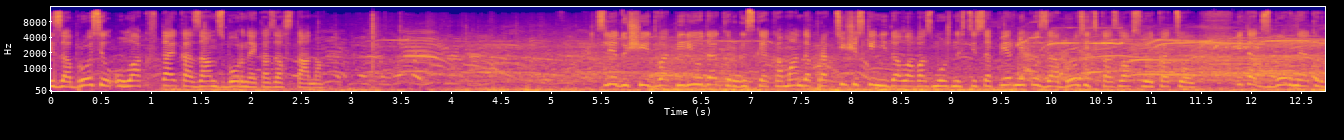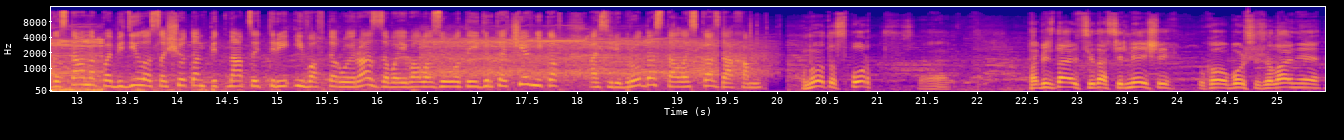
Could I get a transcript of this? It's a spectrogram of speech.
и забросил улак в тай Казан сборной Казахстана. Следующие два периода кыргызская команда практически не дала возможности сопернику забросить козла в свой котел. Итак, сборная Кыргызстана победила со счетом 15-3 и во второй раз завоевала золото игр кочевников, а серебро досталось казахам. Ну, это спорт. Э, побеждают всегда сильнейший, у кого больше желания.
